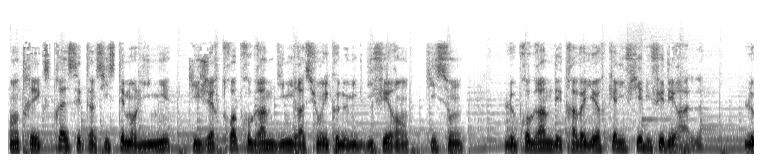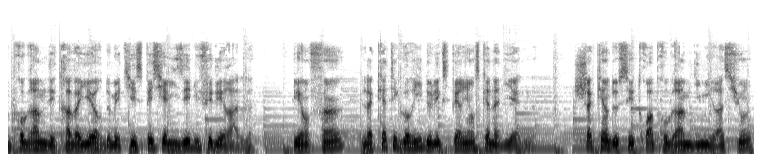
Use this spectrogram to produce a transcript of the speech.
Entrée Express est un système en ligne qui gère trois programmes d'immigration économique différents qui sont le programme des travailleurs qualifiés du fédéral, le programme des travailleurs de métiers spécialisés du fédéral, et enfin, la catégorie de l'expérience canadienne. Chacun de ces trois programmes d'immigration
